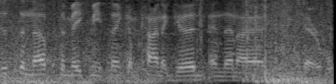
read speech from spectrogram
Just enough to make me think I'm kind of good, and then I do terrible.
